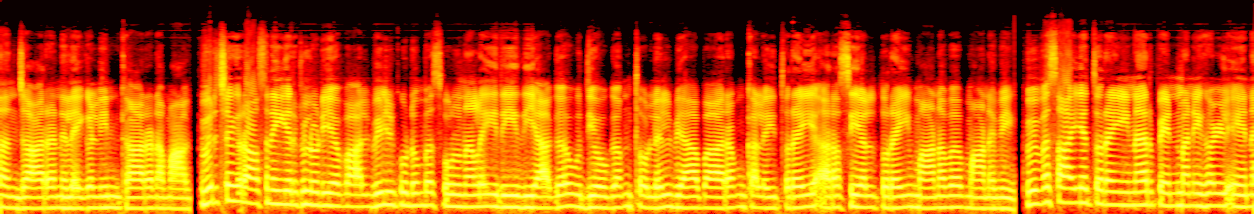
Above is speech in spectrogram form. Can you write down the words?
சஞ்சார நிலை சூழ்நிலைகளின் காரணமாக விருச்சக ராசினியர்களுடைய வாழ்வில் குடும்ப சூழ்நிலை ரீதியாக உத்தியோகம் தொழில் வியாபாரம் கலைத்துறை அரசியல் துறை மாணவ மாணவி விவசாய துறையினர் பெண்மணிகள் என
